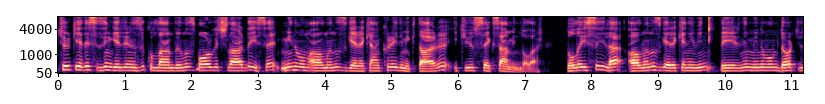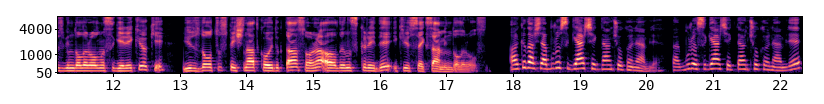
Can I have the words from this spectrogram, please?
Türkiye'de sizin gelirinizi kullandığımız mortgage'larda ise minimum almanız gereken kredi miktarı 280 bin dolar. Dolayısıyla almanız gereken evin değerinin minimum 400 bin dolar olması gerekiyor ki %30 peşinat koyduktan sonra aldığınız kredi 280 bin dolar olsun. Arkadaşlar burası gerçekten çok önemli. Bak burası gerçekten çok önemli.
